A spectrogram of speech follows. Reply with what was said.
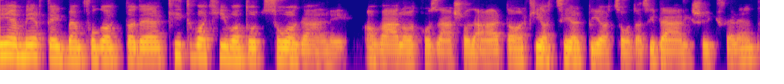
Milyen mértékben fogadtad el, kit vagy hivatott szolgálni a vállalkozásod által, ki a célpiacod, az ideális ügyfeled,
